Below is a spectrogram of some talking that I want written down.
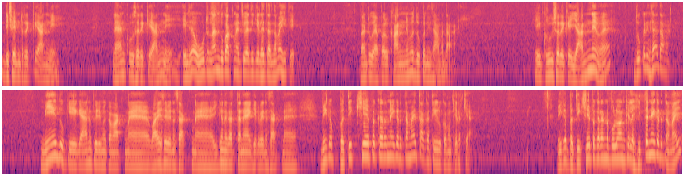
ඩිෆෙන්ඩර් එක යන්නේ ලෑන්ඩ් ක්‍රූසර් එකේ යන්නේ ඒ නිසා ඌට නම් දුකක් නැතිව ඇති කියලා හිතන් තමයි හිතෙන්නේ. බන්ටු ඇපල් කන්නෙම දුක නිසාම තමයි. ඒ ක්‍රූසර් එකේ යන්නෙම දුක නිසා තමයි. මේ දුකේ ඥාන පරිමකමක් නැහැ, වයස වෙනසක් නැහැ, ඉගෙන ගත්ත නැහැ කියලා වෙනසක් නැහැ. මේක ප්‍රතික්ෂේප කරන එකට තමයි තකතිරුකම කියලා කියන්නේ. මේක ප්‍රතික්ෂේප කරන්න පුළුවන් කියලා හිතන එකට තමයි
